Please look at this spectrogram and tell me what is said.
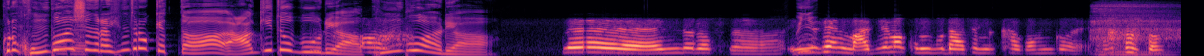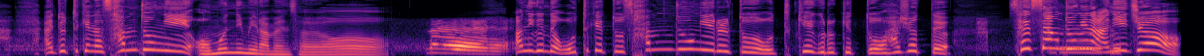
그럼 공부하시느라 힘들었겠다. 아기도 보랴, 어. 공부하랴. 네, 힘들었어요. 왜냐- 인생 마지막 공부다 생각하고 한 거예요. 아니 또 특히나 삼둥이 어머님이라면서요. 네. 아니 근데 어떻게 또 삼둥이를 또 어떻게 그렇게 또 하셨대요? 새쌍둥이는 음, 아니죠?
